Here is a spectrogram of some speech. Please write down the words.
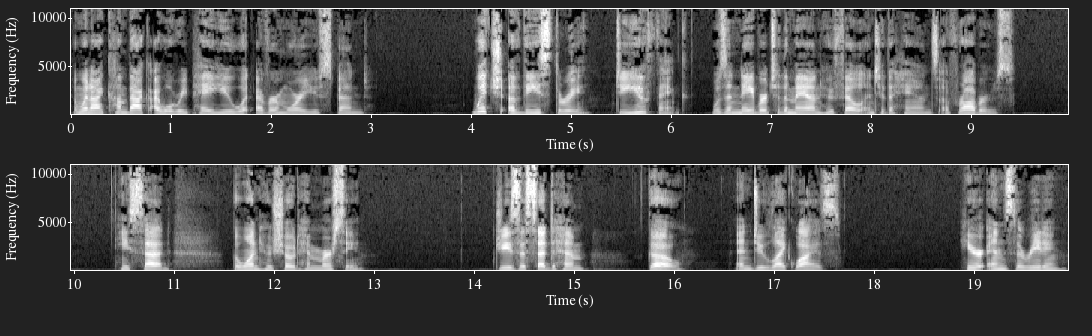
and when I come back I will repay you whatever more you spend. Which of these three do you think was a neighbor to the man who fell into the hands of robbers? He said, The one who showed him mercy. Jesus said to him, Go and do likewise. Here ends the reading.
